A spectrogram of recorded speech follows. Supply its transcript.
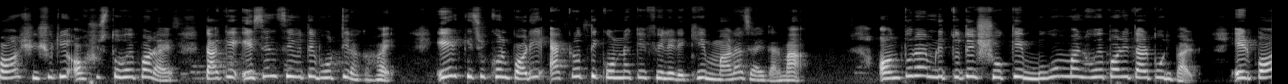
পর শিশুটি অসুস্থ হয়ে পড়ায় তাকে এসএনসিউতে ভর্তি রাখা হয়। এর কিছুক্ষণ পরই একরত্তি কন্যাকে ফেলে রেখে মারা যায় তার মা। অন্তরার মৃত্যুতে শোকে মুহম্মান হয়ে পড়ে তার পরিবার। এরপর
